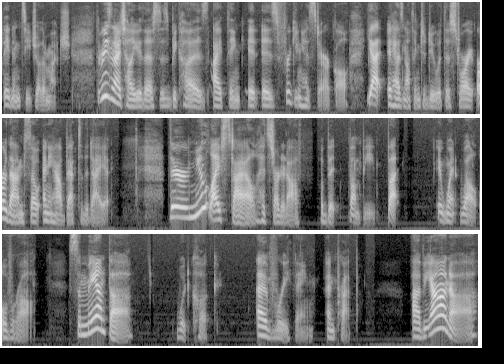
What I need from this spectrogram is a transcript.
they didn't see each other much. The reason I tell you this is because I think it is freaking hysterical, yet it has nothing to do with this story or them. So, anyhow, back to the diet. Their new lifestyle had started off a bit bumpy, but it went well overall. Samantha would cook everything and prep. Aviana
